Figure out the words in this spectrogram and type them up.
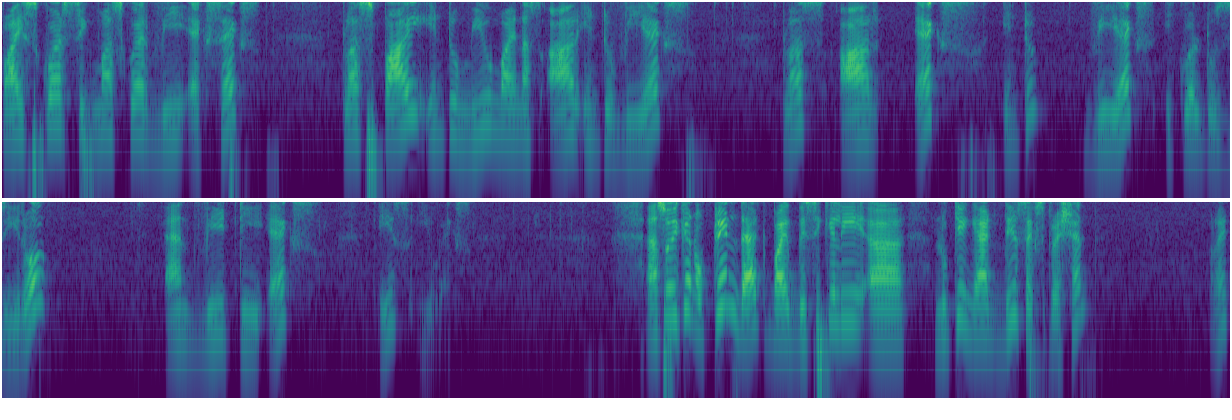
pi square sigma square Vxx plus pi into mu minus r into Vx plus R x into V x equal to 0 and V t x is u x. Uh, so, you can obtain that by basically uh, looking at this expression right.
